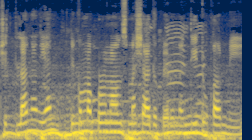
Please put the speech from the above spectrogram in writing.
Chitlanan yan. Hindi ko ma-pronounce masyado pero nandito kami.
